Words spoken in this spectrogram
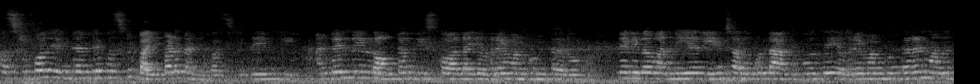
First of all ఏంటంటే ఫస్ట్ భయపడకండి ఫస్ట్ దేనికి? అంటే నేను లాంగ్ టర్మ్ తీసుకోవాలా? ఎవరేమనుకుంటారు? నేను ఇలా వన్ ఇయర్ ఏం చదవకుండా ఆగిపోతే ఎవరేమనుకుంటారని మనం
